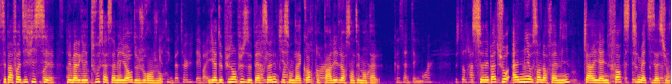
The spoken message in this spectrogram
C'est parfois difficile, mais malgré um, tout, ça s'améliore de jour en jour. Il y a de plus en plus de personnes qui sont d'accord pour parler de leur santé mentale. Ce n'est pas toujours admis au sein de leur famille, car il y a une forte stigmatisation.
